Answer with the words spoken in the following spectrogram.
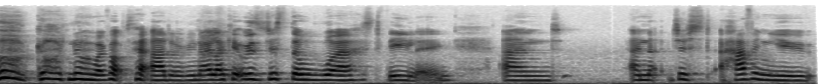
oh god no I've upset Adam you know like it was just the worst feeling and and just having you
